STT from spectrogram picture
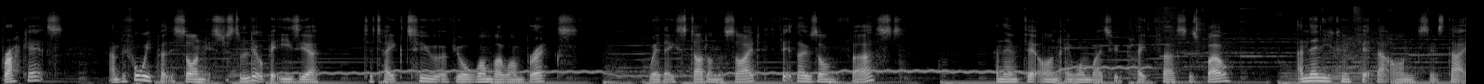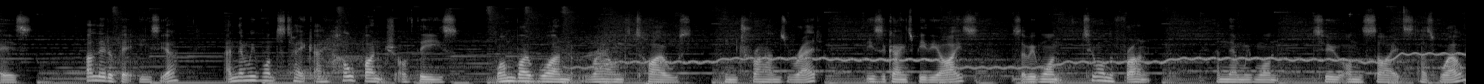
brackets and before we put this on it's just a little bit easier to take two of your 1x1 bricks with a stud on the side, fit those on first, and then fit on a 1x2 plate first as well. And then you can fit that on since that is a little bit easier. And then we want to take a whole bunch of these 1x1 round tiles in trans red. These are going to be the eyes. So we want two on the front and then we want two on the sides as well.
